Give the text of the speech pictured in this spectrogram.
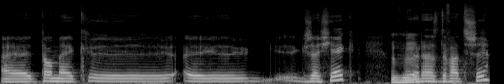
e, Tomek, yy, yy, Grzesiek, Mhm. raz, dwa, trzy.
